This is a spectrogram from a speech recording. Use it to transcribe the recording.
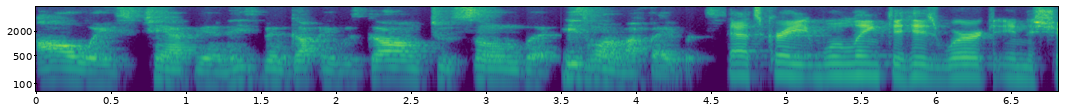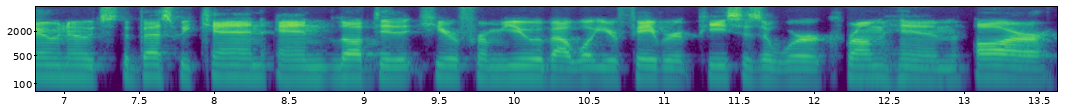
always champion. He's been gone, he was gone too soon, but he's one of my favorites. That's great. We'll link to his work in the show notes the best we can and love to hear from you about what your favorite pieces of work from him are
